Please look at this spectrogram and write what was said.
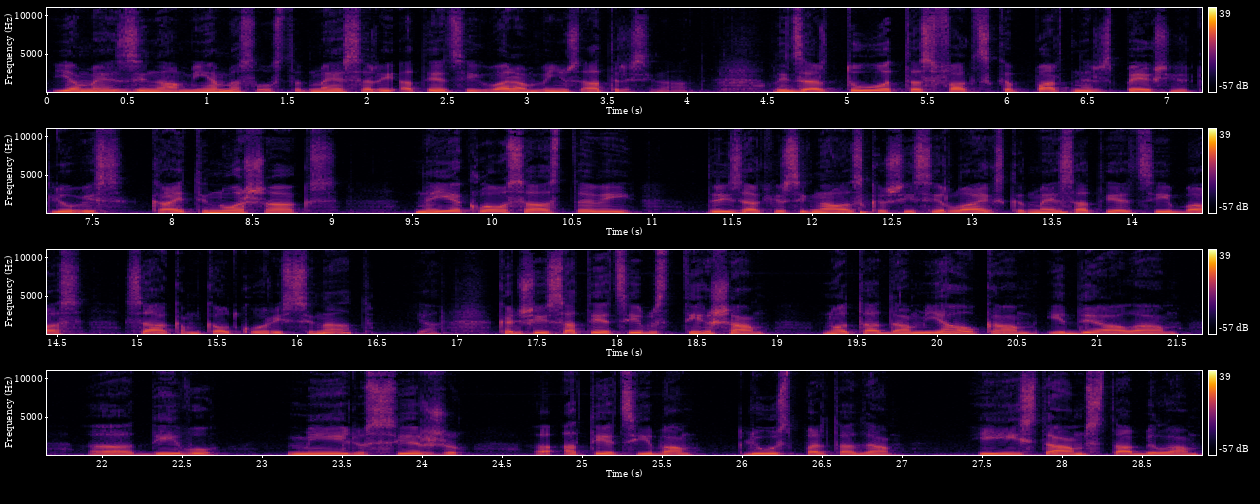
ja mēs zinām iemeslus, tad mēs arī attiecīgi varam viņus atrisināt. Līdz ar to tas fakts, ka partneris pēkšņi ir kļuvis kaitinošāks, neieklausās tevī, drīzāk ir signāls, ka šis ir laiks, kad mēs attiecībās sākam kaut ko risināt. Ja? Kad šīs attiecības tiešām no tādām jaukām, ideālām, uh, divu mīļu, siržu uh, attiecībām kļūst par tādām īstām, stabilām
